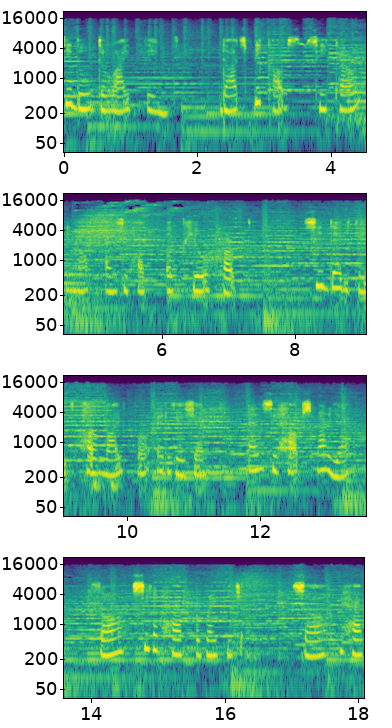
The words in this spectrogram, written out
she do the right thing. That's because she cares enough and she has a pure heart. She dedicates her life for education and she helps Maria so she can have a bright future. So we have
